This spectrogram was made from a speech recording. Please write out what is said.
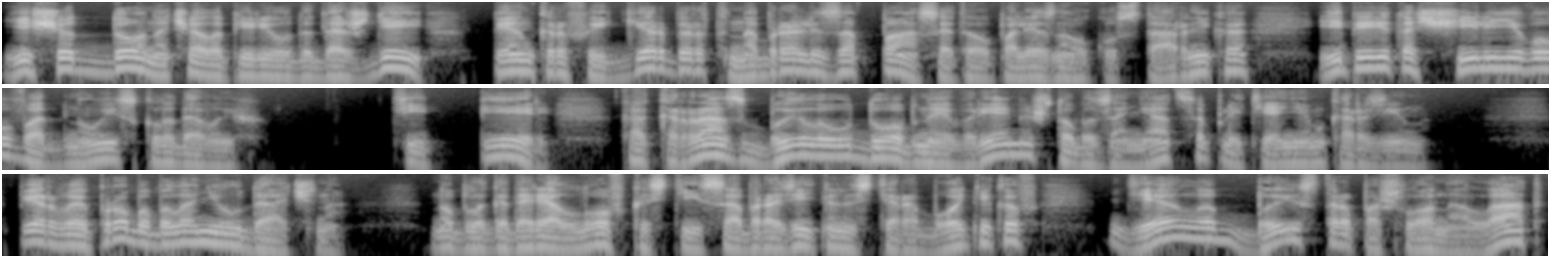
Еще до начала периода дождей Пенкроф и Герберт набрали запас этого полезного кустарника и перетащили его в одну из кладовых. теперь как раз было удобное время, чтобы заняться плетением корзин. Первая проба была неудачна, но благодаря ловкости и сообразительности работников дело быстро пошло на лад,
